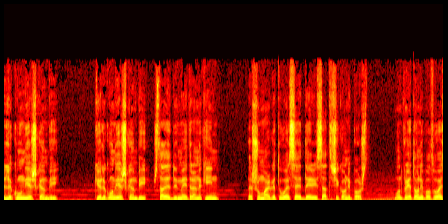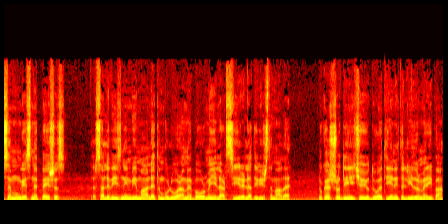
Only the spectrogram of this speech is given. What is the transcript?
Lëkundje shkëmbi Kjo lëkundje shkëmbi, shtatëdhjetë e dy metra në Kinë, Është shumë argëtuese derisa të shikoni poshtë. Mund të përjetoni pothuajse mungesën e peshës, ndërsa lëvizni mbi male të mbuluara me borë me një lartësi relativisht të madhe. Nuk është çudi që ju duhet të jeni të lidhur me ripa.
